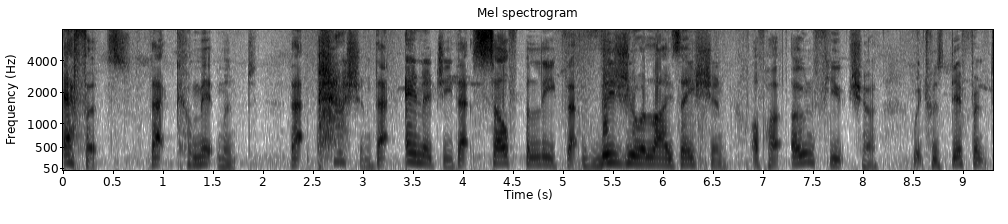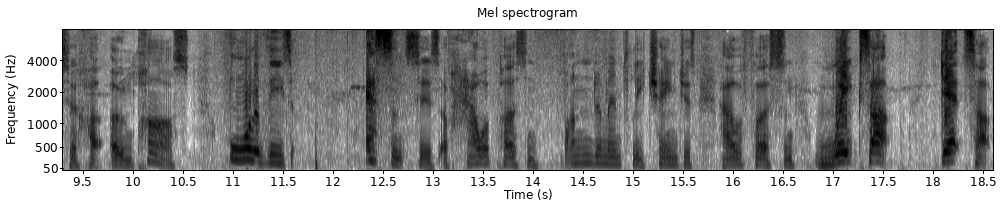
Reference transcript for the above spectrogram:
efforts, that commitment, that passion, that energy, that self belief, that visualization of her own future, which was different to her own past, all of these essences of how a person fundamentally changes, how a person wakes up, gets up,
